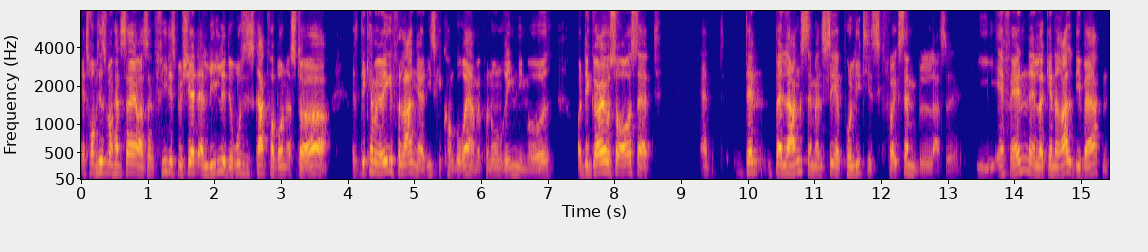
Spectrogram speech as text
jeg tror på tidspunkt, han sagde, altså, Fides budget er lille, det russiske skakforbund er større. Altså, det kan man jo ikke forlange, at de skal konkurrere med på nogen rimelig måde. Og det gør jo så også, at, at den balance, man ser politisk, for eksempel altså, i FN eller generelt i verden,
